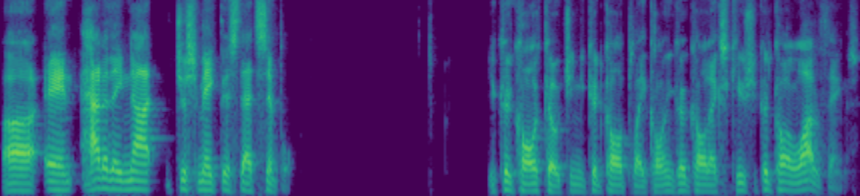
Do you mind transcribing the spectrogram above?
Uh, and how do they not just make this that simple? You could call it coaching, you could call it play calling, you could call it execution, you could call it a lot of things.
